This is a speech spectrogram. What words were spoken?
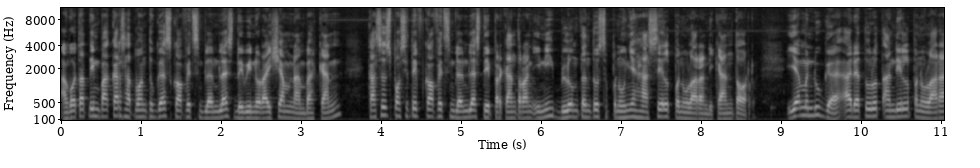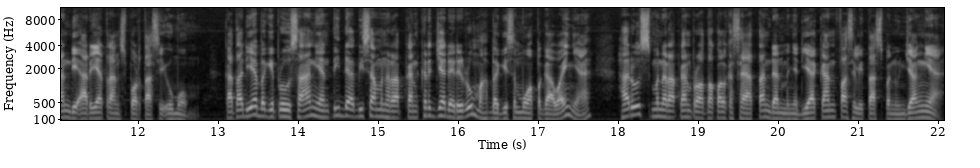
Anggota tim pakar Satuan Tugas COVID-19 Dewi Nuraisya menambahkan, kasus positif COVID-19 di perkantoran ini belum tentu sepenuhnya hasil penularan di kantor. Ia menduga ada turut andil penularan di area transportasi umum. Kata dia bagi perusahaan yang tidak bisa menerapkan kerja dari rumah bagi semua pegawainya, harus menerapkan protokol kesehatan dan menyediakan fasilitas penunjangnya.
